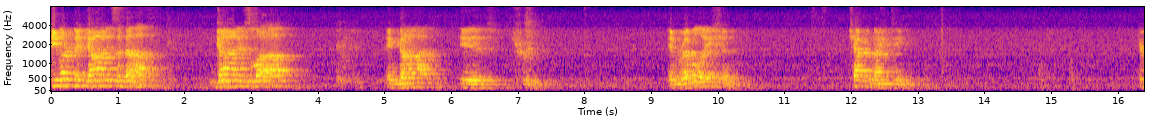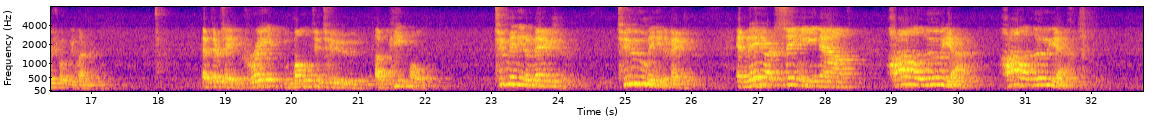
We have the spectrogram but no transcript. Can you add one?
He learned that God is enough, God is love, and God is truth. In Revelation chapter 19, here's what we learn that there's a great multitude of people, too many to measure, too many to measure. And they are singing out, Hallelujah, Hallelujah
